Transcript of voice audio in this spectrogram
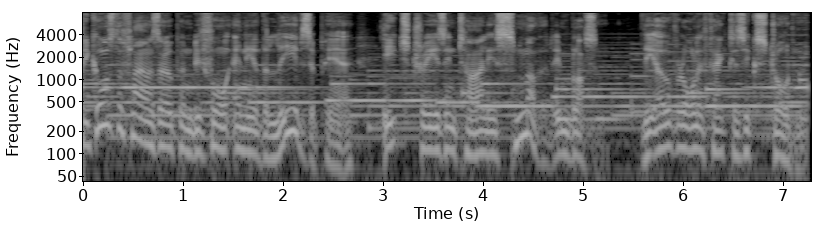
Because the flowers open before any of the leaves appear, each tree is entirely smothered in blossom. The overall effect is extraordinary.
